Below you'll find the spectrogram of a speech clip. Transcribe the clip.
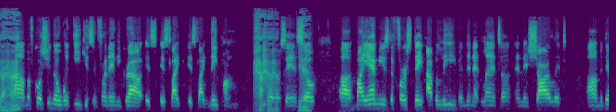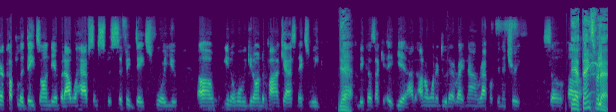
Uh huh. Um, of course, you know when E gets in front of any crowd, it's it's like it's like napalm. You know what I'm saying? Yeah. So uh, Miami is the first date, I believe, and then Atlanta, and then Charlotte. Um, there are a couple of dates on there, but I will have some specific dates for you. Uh, you know, when we get on the podcast next week. yeah. Uh, because I can, yeah, I, I don't want to do that right now and wrap up in a tree. So uh, Yeah, thanks for that.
